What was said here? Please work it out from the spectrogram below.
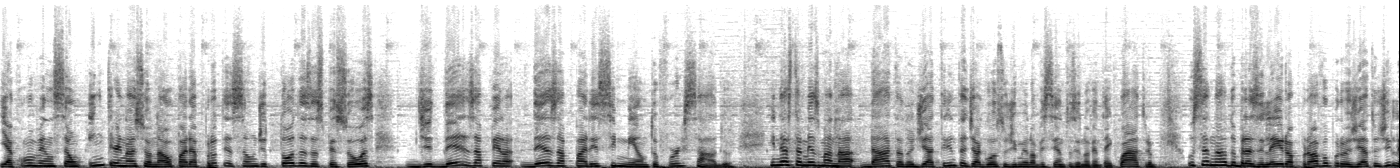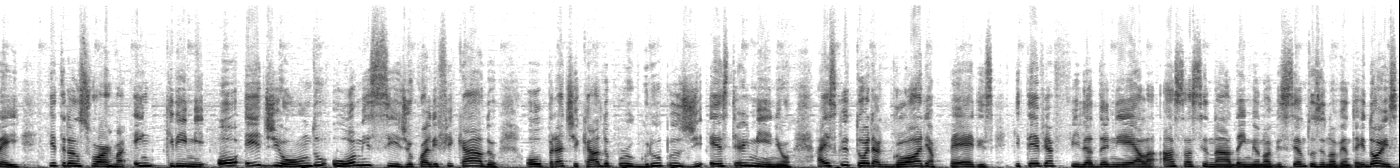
e a Convenção Internacional para a Proteção de Todas as Pessoas de Desaparecimento Forçado. E nesta mesma data, no dia 30 de agosto de 1994, o Senado brasileiro aprova o projeto de lei que transforma em crime o hediondo o homicídio qualificado ou praticado por grupos de extermínio. A escritora Glória Pérez, que teve a filha Daniela assassinada em 1992,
